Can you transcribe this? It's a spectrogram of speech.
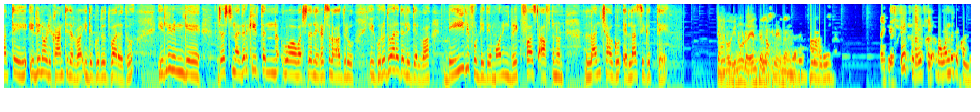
ಮತ್ತೆ ಇಲ್ಲಿ ನೋಡಿ ಕಾಣ್ತಿದಲ್ವಾ? ಇದೆ ಗುರುದ್ವಾರದು. ಇಲ್ಲಿ ನಿಮಗೆ ಜಸ್ಟ್ ನಗರ ಕೀರ್ತನ್ ವರ್ಷದಲ್ಲಿ ಎರಡು ಸಲ ಆದರೂ ಈ ಗುರುದ್ವಾರದಲ್ಲಿ ಇದೆಯಲ್ವಾ? ಡೈಲಿ ಫುಡ್ ಇದೆ ಮಾರ್ನಿಂಗ್ ಬ್ರೇಕ್ಫಾಸ್ಟ್ ಆಫ್ಟರ್ನೂನ್ ಲಂಚ್ ಹಾಗೂ ಎಲ್ಲ ಸಿಗುತ್ತೆ. ಹೋಗಿ ನೋಡು ಎಂತೆಲ್ಲ ಸಿಗ್ತದೆ ಅಂತ. ನಾವು ಒಂದು ತಗೊಂಡು.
